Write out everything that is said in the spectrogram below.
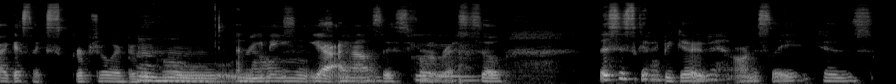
i guess like scriptural or biblical Mhm. reading Analysis, yeah yeah. analysis for Mhm. rest so this is gonna be good honestly because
